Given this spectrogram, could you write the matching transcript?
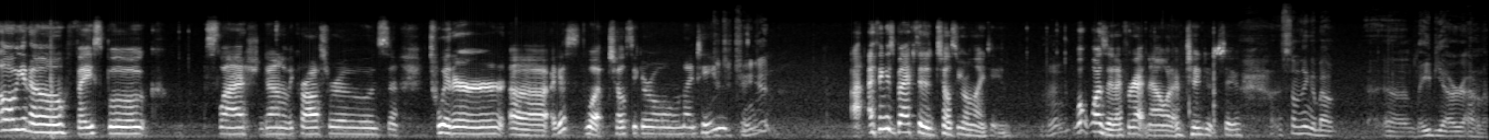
Oh, you know, Facebook slash Down to the Crossroads, uh, Twitter. Uh, I guess what Chelsea Girl Did nineteen. you change it? I, I think it's back to Chelsea Girl nineteen. Right. What was it? I forgot now what I've changed it to. Something about uh, labia, or I don't know.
